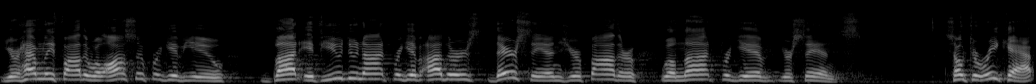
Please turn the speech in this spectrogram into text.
your heavenly Father will also forgive you. But if you do not forgive others their sins, your Father will not forgive your sins. So, to recap,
